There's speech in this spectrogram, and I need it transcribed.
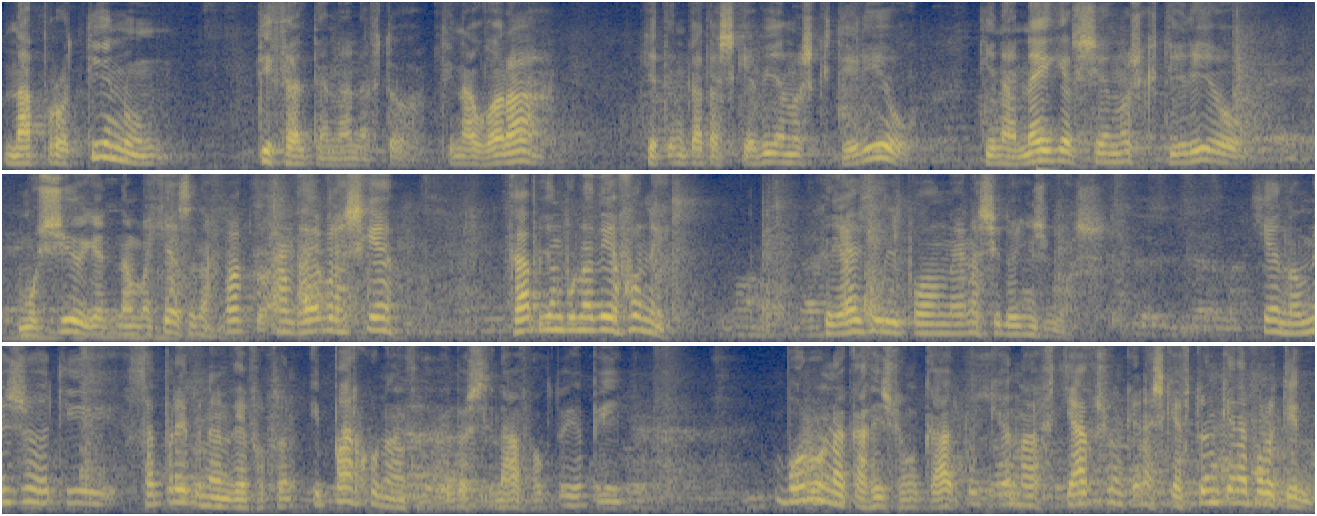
να προτείνουν τι θέλετε να είναι αυτό, την αγορά και την κατασκευή ενός κτηρίου, την ανέγερση ενός κτηρίου μουσείου για την αμαχία στην Αφάκτο, αν θα έβρασχε κάποιον που να διαφωνεί. Χρειάζεται λοιπόν ένας συντονισμός. Και νομίζω ότι θα πρέπει να είναι διαφορετικό. Υπάρχουν άνθρωποι εδώ στην Άφοκτο οι οποίοι μπορούν να καθίσουν κάτω και να φτιάξουν και να σκεφτούν και να προτείνουν.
